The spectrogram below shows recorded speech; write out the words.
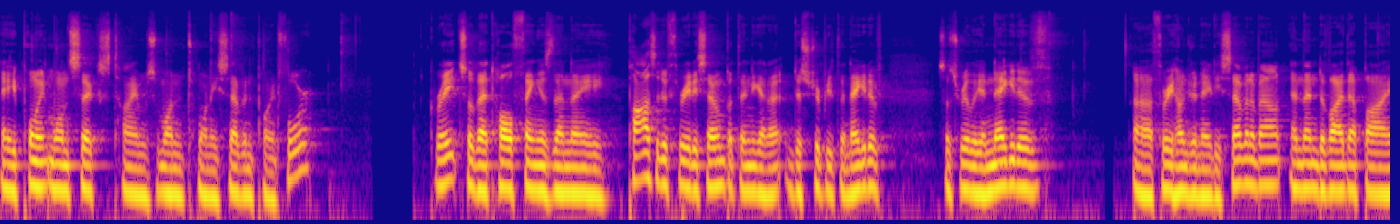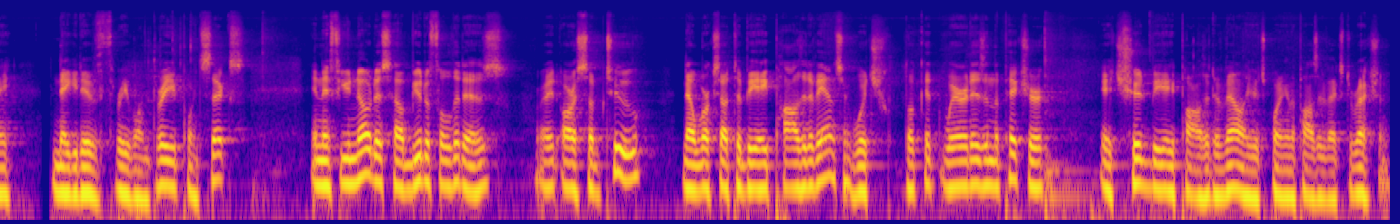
a 0.16 times 127.4. Great, so that whole thing is then a positive 387, but then you got to distribute the negative. So it's really a negative, uh, 387 about, and then divide that by negative 313.6. And if you notice how beautiful it is, right, r sub 2 now works out to be a positive answer, which look at where it is in the picture. It should be a positive value. It's pointing in the positive x direction.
